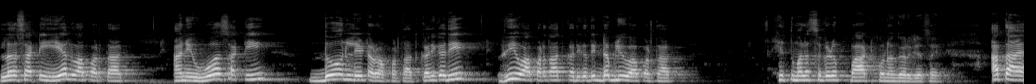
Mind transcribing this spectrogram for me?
ल साठी एल वापरतात आणि वसाठी दोन लेटर वापरतात. कधीकधी व्ही वापरतात कधीकधी डब्ल्यू वापरतात. हे तुम्हाला सगळं पाठ होणं गरजेचं आहे. आता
